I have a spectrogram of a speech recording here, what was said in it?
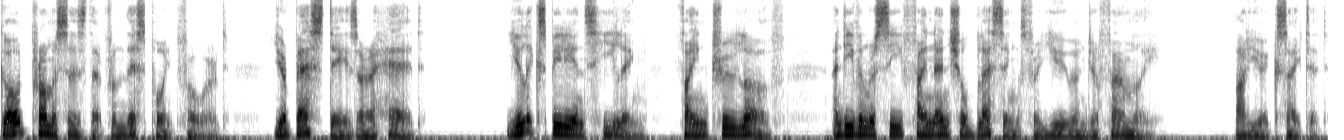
God promises that from this point forward, your best days are ahead. You'll experience healing, find true love, and even receive financial blessings for you and your family. Are you excited?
